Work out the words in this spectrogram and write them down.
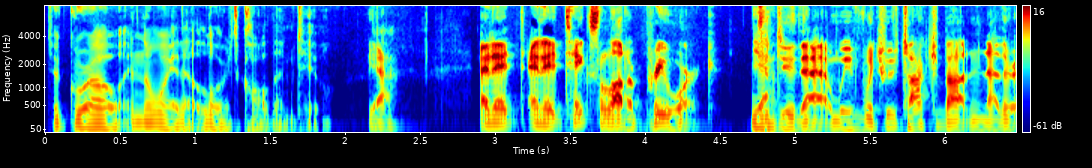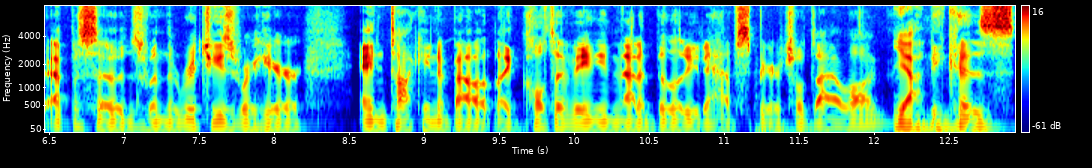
to grow in the way that the lord's called them to Yeah, and it and it takes a lot of pre work Yeah. to do that. And we've which we've talked about in other episodes when the Richies were here and talking about like cultivating that ability to have spiritual dialogue. Yeah. because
